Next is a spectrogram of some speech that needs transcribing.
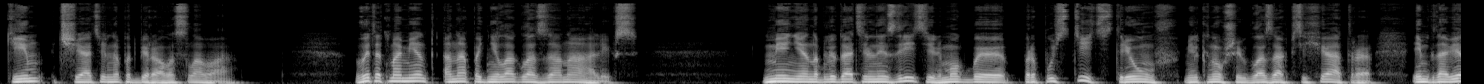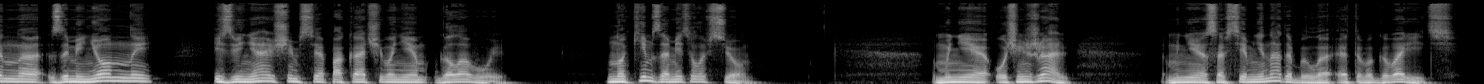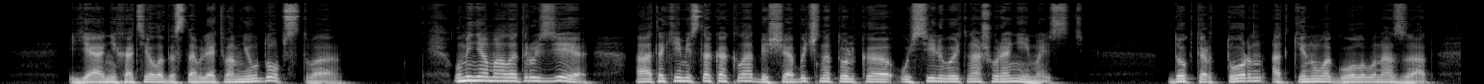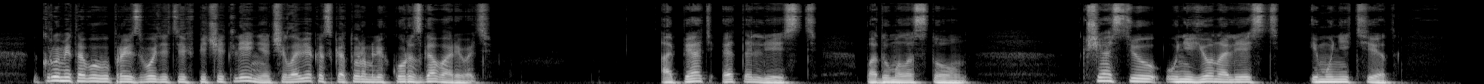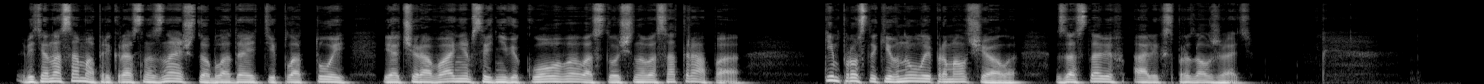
Ким тщательно подбирала слова. В этот момент она подняла глаза на Алекс. Менее наблюдательный зритель мог бы пропустить триумф, мелькнувший в глазах психиатра, и мгновенно замененный извиняющимся покачиванием головой. Но Ким заметила все. «Мне очень жаль. Мне совсем не надо было этого говорить. Я не хотела доставлять вам неудобства. У меня мало друзей, а такие места, как кладбище, обычно только усиливают нашу ранимость. Доктор Торн откинула голову назад. Кроме того, вы производите впечатление человека, с которым легко разговаривать. «Опять это лесть», — подумала Стоун. К счастью, у нее налезть иммунитет — ведь она сама прекрасно знает, что обладает теплотой и очарованием средневекового восточного сатрапа. Ким просто кивнула и промолчала, заставив Алекс продолжать.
